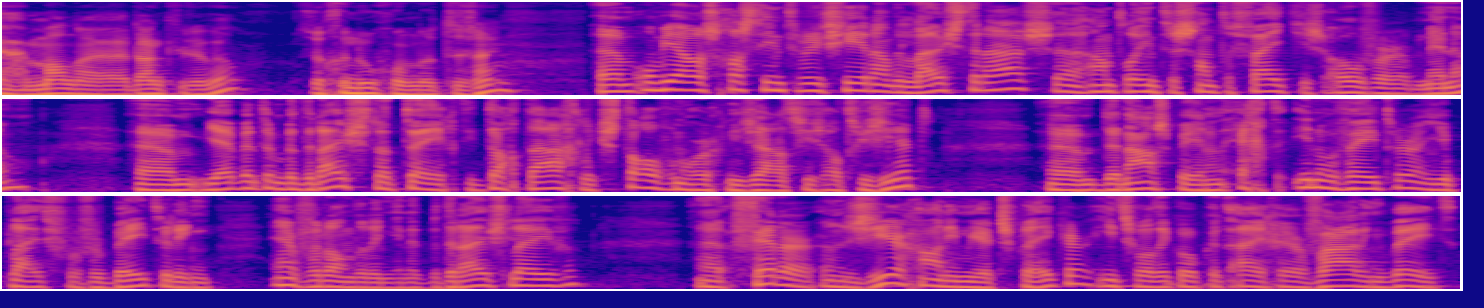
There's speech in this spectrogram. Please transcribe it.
Ja, mannen, dank jullie wel. Het is genoeg om er te zijn. Um, om jou als gast te introduceren aan de luisteraars, een aantal interessante feitjes over Menno. Um, jij bent een bedrijfsstratege die dagdagelijks tal van organisaties adviseert. Um, daarnaast ben je een echte innovator en je pleit voor verbetering en verandering in het bedrijfsleven. Uh, verder een zeer geanimeerd spreker. Iets wat ik ook uit eigen ervaring weet.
